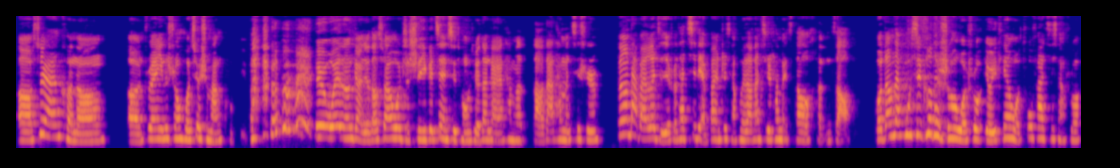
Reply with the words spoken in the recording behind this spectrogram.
呃，虽然可能呃住院医的生活确实蛮苦逼的，因为我也能感觉到，虽然我只是一个见习同学，但感觉他们老大他们其实刚刚大白鹅姐姐说她七点半之前会到，但其实她每次到的很早。我当在呼吸科的时候，我说有一天我突发奇想说，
